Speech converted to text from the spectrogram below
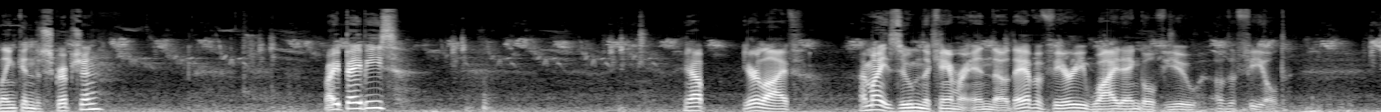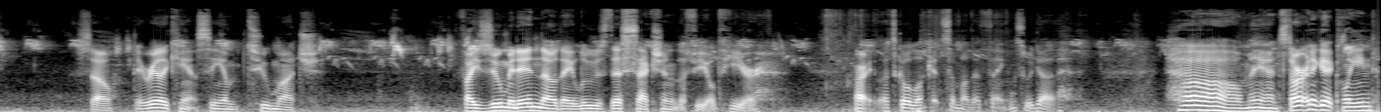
Link in description. Right, babies? Yep, you're live. I might zoom the camera in though. They have a very wide angle view of the field. So they really can't see them too much. If I zoom it in though, they lose this section of the field here. All right, let's go look at some other things. We got, oh man, starting to get cleaned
